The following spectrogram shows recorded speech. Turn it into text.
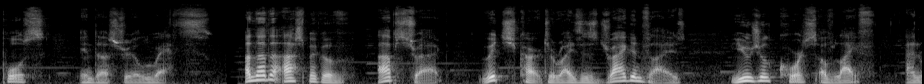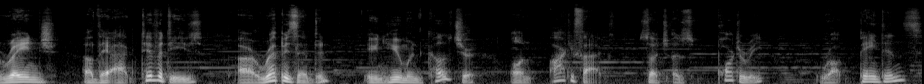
post industrial West. Another aspect of abstract which characterizes dragonflies' usual course of life and range of their activities are represented in human culture on artifacts such as pottery, rock paintings,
